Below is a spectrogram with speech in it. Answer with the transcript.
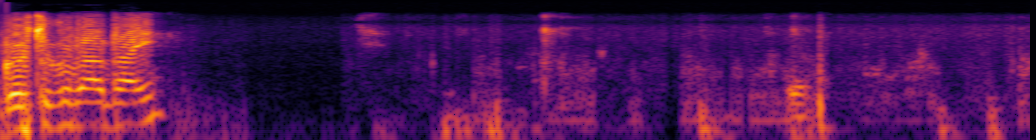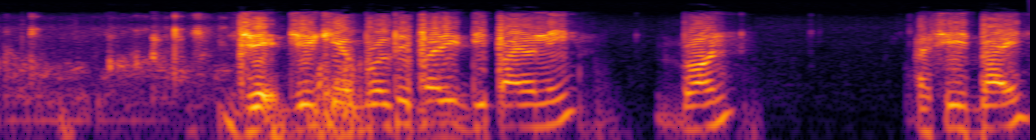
গোষ্ঠকুমার ভাই? যে যে কেউ বলতে পারি দীপায়নী বন? আশিস ভাই?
